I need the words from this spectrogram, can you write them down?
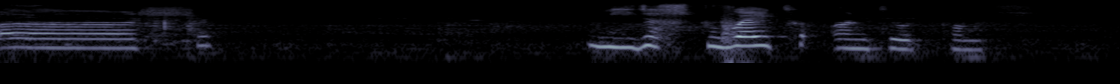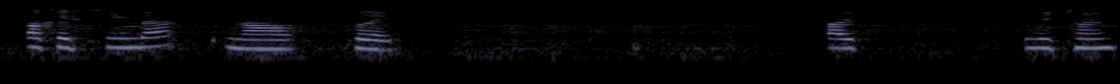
Uh. We just wait until it comes. Okay, came back. Now play. I return.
